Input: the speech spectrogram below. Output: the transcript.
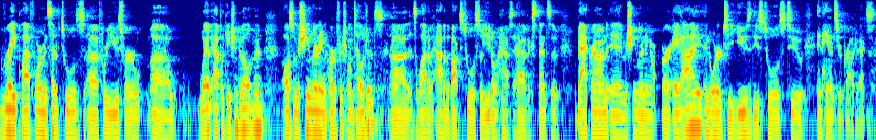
great platform and set of tools uh, for you use for uh, web application development, also machine learning and artificial intelligence. Uh, it's a lot of out-of-the-box tools, so you don't have to have extensive background in machine learning or, or AI in order to use these tools to enhance your projects.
